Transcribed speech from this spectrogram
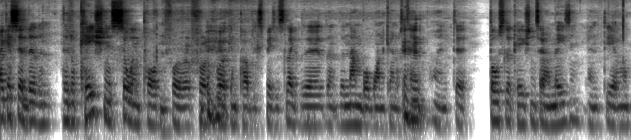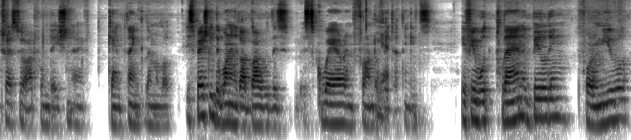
like I said, the the location is so important for for Mm-hmm. work in public space. It's like the the, the number one kind of thing, Mm-hmm. and uh, both locations are amazing. And yeah, Montresso Art Foundation, I can't thank them a lot. Especially the one in Rabat with this square in front of Yeah. it. I think it's if you would plan a building for a mural.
